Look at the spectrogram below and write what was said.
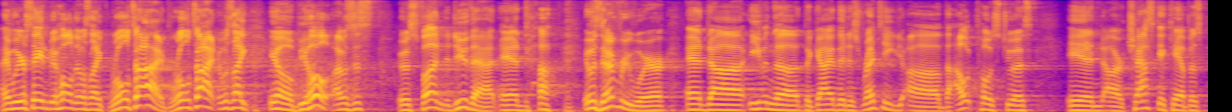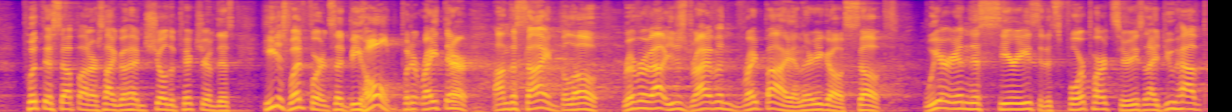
And we were saying, Behold. It was like, Roll Tide, Roll Tide. It was like, you know, Behold. I was just, it was fun to do that. And uh, it was everywhere. And uh, even the, the guy that is renting uh, the outpost to us in our Chaska campus put this up on our sign. Go ahead and show the picture of this. He just went for it and said, Behold, put it right there on the sign below River Valley. You're just driving right by, and there you go. So we are in this series, and it's four part series. And I do have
